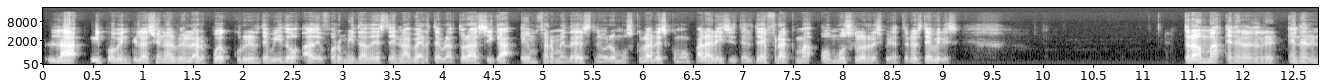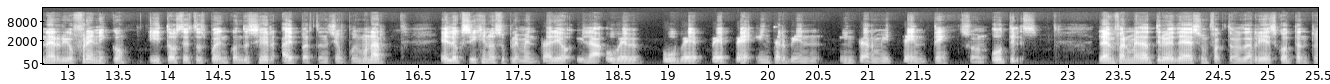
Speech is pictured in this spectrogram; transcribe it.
La hipoventilación alveolar puede ocurrir debido a deformidades en la vértebra torácica, enfermedades neuromusculares como parálisis del diafragma o músculos respiratorios débiles, trauma en el, nervio frénico y todos estos pueden conducir a hipertensión pulmonar. El oxígeno suplementario y la VPP intermitente son útiles. La enfermedad tiroidea es un factor de riesgo tanto,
